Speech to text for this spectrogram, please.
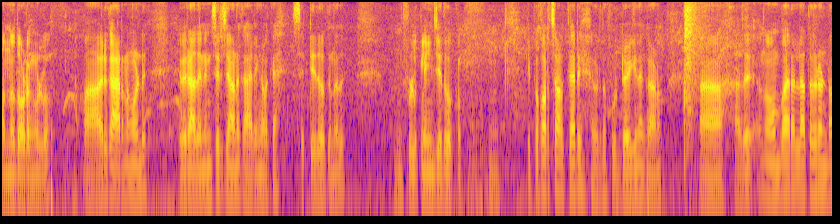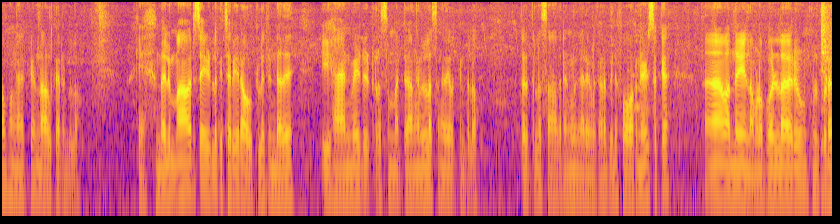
വന്നു തുടങ്ങുള്ളൂ. അപ്പോൾ ആ ഒരു കാരണം കൊണ്ട് ഇവർ അതിനനുസരിച്ചാണ് കാര്യങ്ങളൊക്കെ സെറ്റ് ചെയ്ത് വെക്കുന്നത്. ഫുൾ ക്ലീൻ ചെയ്ത് വെക്കും. ഇപ്പോൾ കുറച്ച് ആൾക്കാർ ഇവിടുന്ന് ഫുഡ് കഴിക്കുന്നത് കാണും. അത് നോമ്പാരല്ലാത്തവരുണ്ടാവും അങ്ങനെയൊക്കെ ഉണ്ട് ആൾക്കാരുണ്ടല്ലോ. ഓക്കെ. എന്തായാലും ആ ഒരു സൈഡിലൊക്കെ ചെറിയൊരു ഔട്ട്ലെറ്റ് ഉണ്ട്. അത് ഈ ഹാൻഡ് മെയ്ഡ് ഡ്രസ്സും മറ്റും അങ്ങനെയുള്ള സംഗതികളൊക്കെ ഉണ്ടല്ലോ. ഇത്തരത്തിലുള്ള സാധനങ്ങളും കാര്യങ്ങളൊക്കെയാണ്. പിന്നെ ഫോറിനേഴ്സൊക്കെ വന്നു കഴിഞ്ഞാൽ നമ്മളിപ്പോൾ ഉള്ളവരും ഉൾപ്പെടെ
